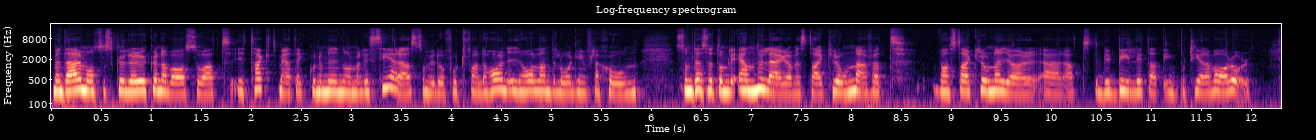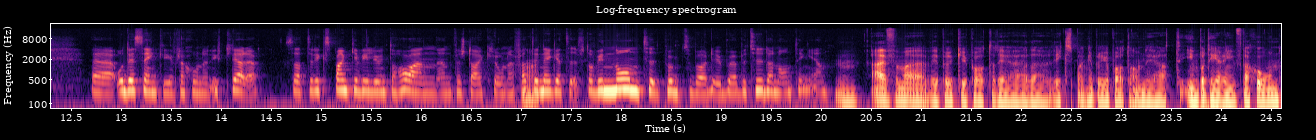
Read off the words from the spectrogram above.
Men däremot så skulle det kunna vara så att i takt med att ekonomin normaliseras, om vi då fortfarande har en ihållande låg inflation, som dessutom blir ännu lägre av en stark krona, för att vad en stark krona gör är att det blir billigt att importera varor. Eh, och det sänker inflationen ytterligare. Så att Riksbanken vill ju inte ha en, en för stark krona för att ja. det är negativt. Och vid någon tidpunkt så bör det ju börja betyda någonting igen. Mm. Nej, för man, vi brukar ju prata det, eller Riksbanken brukar prata om det, att importera inflation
